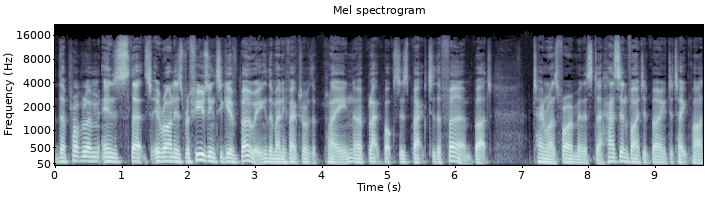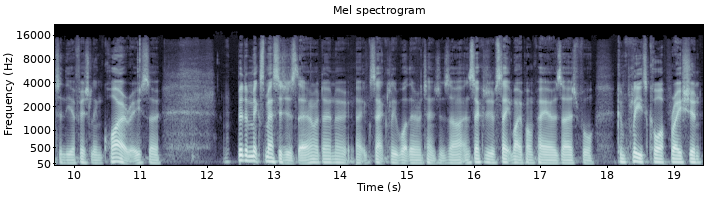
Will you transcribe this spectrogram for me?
the problem is that Iran is refusing to give Boeing, the manufacturer of the plane, uh, black boxes back to the firm. But Tehran's foreign minister has invited Boeing to take part in the official inquiry. So bit of mixed messages there. I don't know exactly what their intentions are. And Secretary of State Mike Pompeo has urged for complete cooperation.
